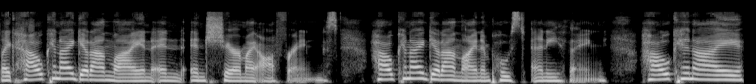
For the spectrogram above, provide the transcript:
like how can i get online and and share my offerings how can i get online and post anything how can i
